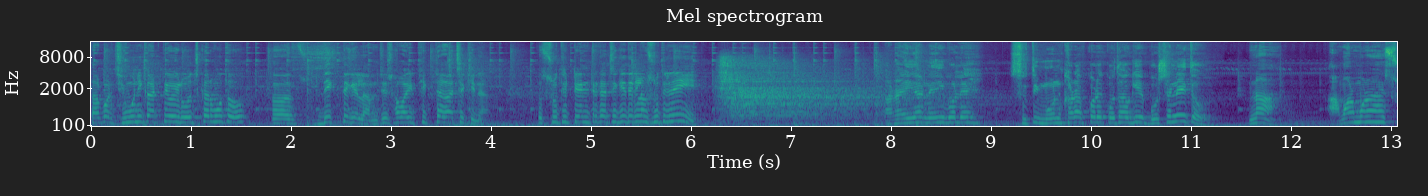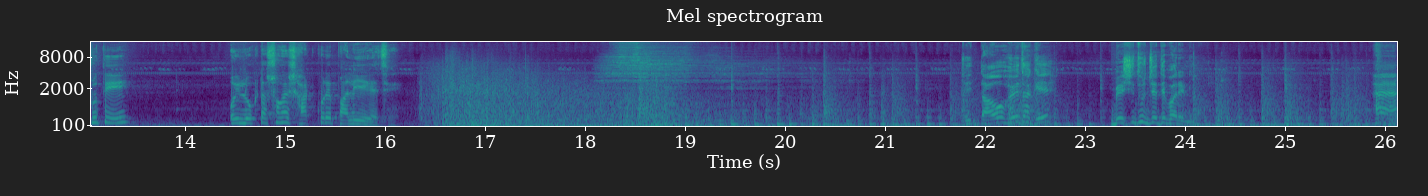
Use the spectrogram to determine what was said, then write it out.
তারপর ঝিমুনি কাটতে ওই রোজকার মতো দেখতে গেলাম যে সবাই ঠিকঠাক আছে কিনা। তো শ্রুতি টেন্টের কাছে গিয়ে দেখলাম শ্রুতি নেই। কানাইয়া নেই বলে শ্রুতি মন খারাপ করে কোথাও গিয়ে বসে নেই তো? না আমার মনে হয় শ্রুতি ওই লোকটার সঙ্গে শার্ট করে পালিয়ে গেছে। তাও হয়ে থাকে বেশি দূর যেতে পারেনি। হ্যাঁ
